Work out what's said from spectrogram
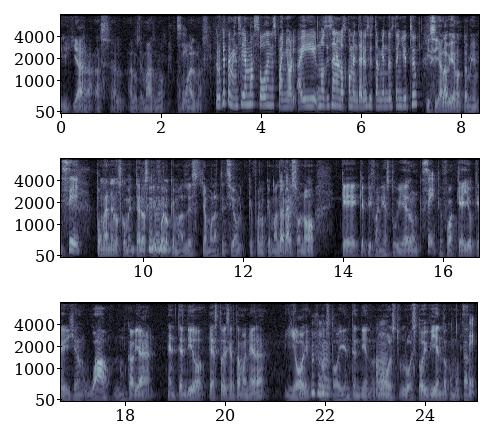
y guiar a, hacia- a los demás, ¿no? Como Sí. almas. Creo que también se llama Soul en español. Ahí nos dicen en los comentarios si están viendo esto en YouTube. Y si ya la vieron también, Sí. pongan en los comentarios qué fue lo que más les llamó la atención, qué fue lo que más les Total. resonó, qué, qué epifanías tuvieron, Sí. qué fue aquello que dijeron, wow, nunca había entendido esto de cierta manera y hoy lo estoy entendiendo, ¿no? Ujú. O est- lo estoy viendo como tal. Sí.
